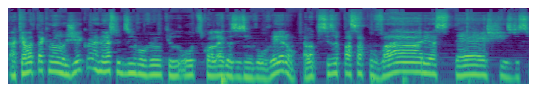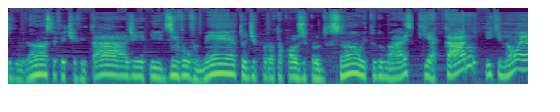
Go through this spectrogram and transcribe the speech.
Aquela tecnologia que o Ernesto desenvolveu, que outros colegas desenvolveram, ela precisa passar por várias testes de segurança, efetividade e desenvolvimento de protocolos de produção e tudo mais, que é caro e que não é,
